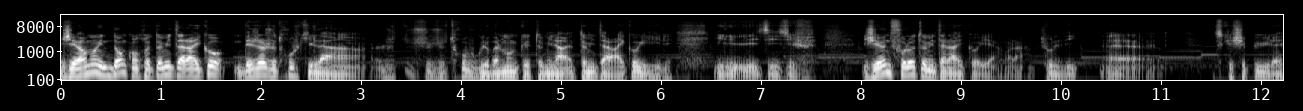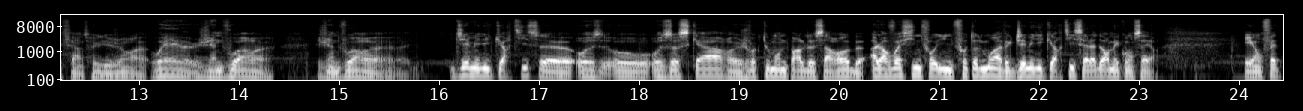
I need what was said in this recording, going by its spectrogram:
J'ai vraiment une dent contre Tommy Talarico. Déjà, je trouve qu'il a. Je, trouve globalement que Tommy, Tommy Talarico, il, il, j'ai un follow Tommy Talarico hier, voilà, je vous le dis. Euh, parce que je sais plus, il avait fait un truc du genre, euh, ouais, euh, je viens de voir, je viens de voir Jamie Lee Curtis aux, aux, Oscars. je vois que tout le monde parle de sa robe. Alors voici une, une photo de moi avec Jamie Lee Curtis. Elle adore mes concerts. Et en fait,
